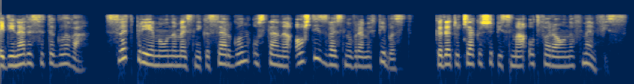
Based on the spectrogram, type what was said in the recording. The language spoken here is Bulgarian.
Единадесета глава След приема у наместника Саргон остана още известно време в Пибъст, където чакаше писма от фараона в Мемфис.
